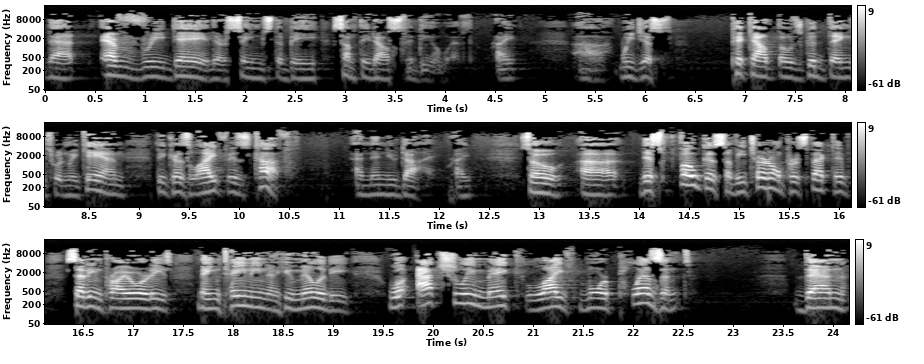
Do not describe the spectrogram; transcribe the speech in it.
that every day there seems to be something else to deal with, right? Uh, we just pick out those good things when we can because life is tough and then you die, right? So, uh, this focus of eternal perspective, setting priorities, maintaining a humility, will actually make life more pleasant than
